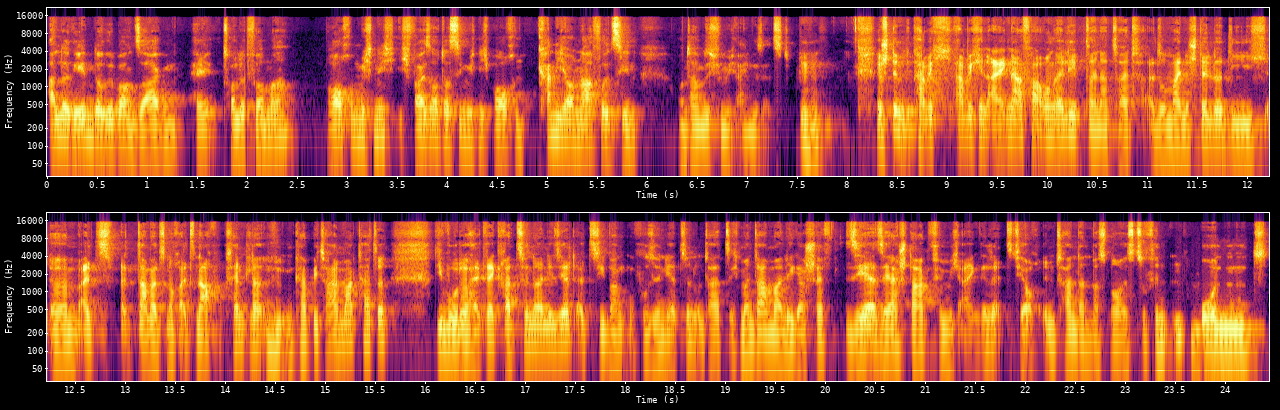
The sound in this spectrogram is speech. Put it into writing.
alle reden darüber und sagen, hey, tolle Firma, brauchen mich nicht. Ich weiß auch, dass sie mich nicht brauchen. Kann ich auch nachvollziehen und haben sich für mich eingesetzt. Mhm. Ja, stimmt. Habe ich, habe ich in eigener Erfahrung erlebt seinerzeit. Also meine Stelle, die ich ähm, als, als damals noch als Nachwuchshändler im, Kapitalmarkt hatte, die wurde halt wegrationalisiert, als die Banken fusioniert sind. Und da hat sich mein damaliger Chef sehr, sehr stark für mich eingesetzt, hier auch intern dann was Neues zu finden. Mhm. Und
